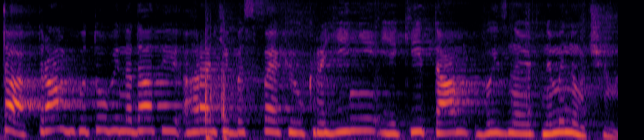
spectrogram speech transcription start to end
Так, Трамп готовий надати гарантії безпеки Україні, які там визнають неминучими.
